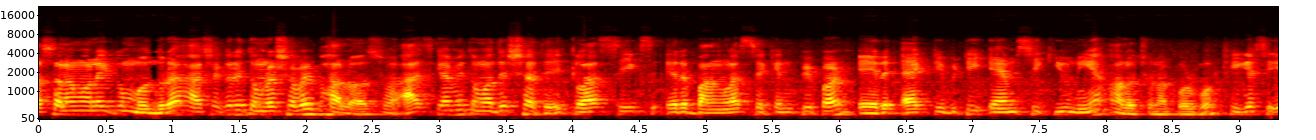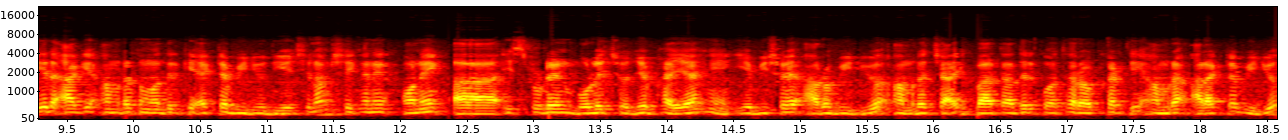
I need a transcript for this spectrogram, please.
আসসালামু আলাইকুম বন্ধুরা, আশা করি তোমরা সবাই ভালো আছো। আজকে আমি তোমাদের সাথে ক্লাস সিক্স এর বাংলা সেকেন্ড পেপার এর অ্যাক্টিভিটি এমসিকিউ নিয়ে আলোচনা করব, ঠিক আছে? এর আগে আমরা তোমাদেরকে একটা ভিডিও দিয়েছিলাম, সেখানে অনেক স্টুডেন্ট বলেছ যে, ভাইয়া হ্যাঁ এ বিষয়ে আরও ভিডিও আমরা চাই বা তাদের কথা রক্ষার্থে আমরা আরেকটা ভিডিও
